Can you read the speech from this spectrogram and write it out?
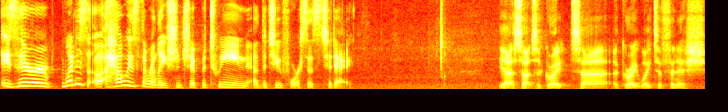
Is there what is uh, how is the relationship between uh, the two forces today? Yeah, so that's a great uh, a great way to finish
